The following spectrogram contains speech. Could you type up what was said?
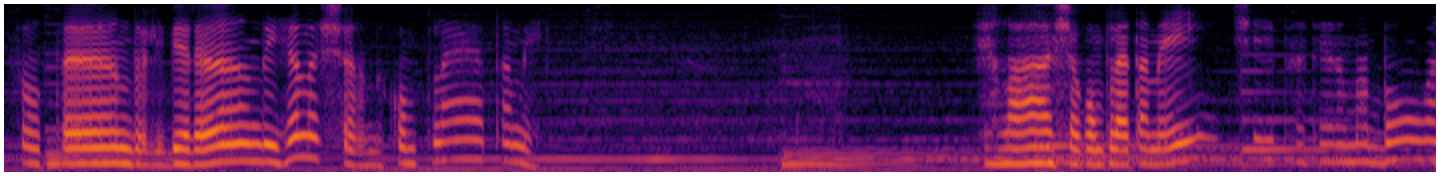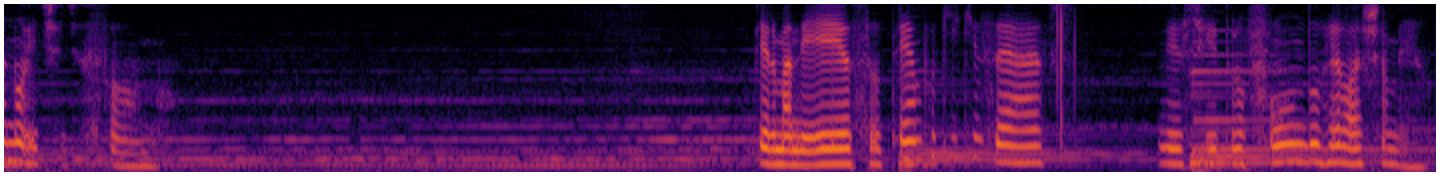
soltando, liberando e relaxando completamente. Relaxa completamente para ter uma boa noite de sono. Permaneça o tempo que quiser nesse profundo relaxamento.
